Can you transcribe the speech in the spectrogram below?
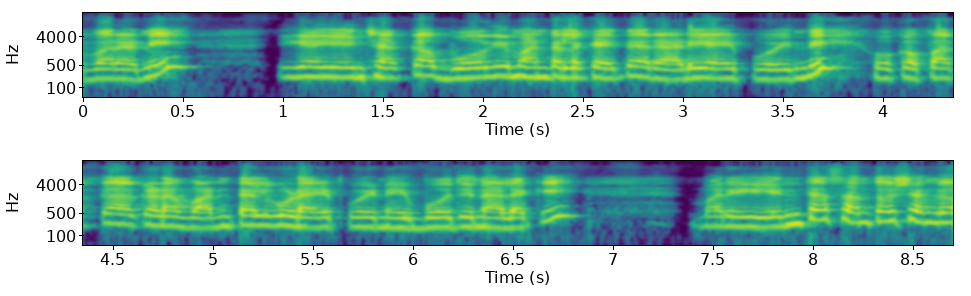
ఎవరని. ఇక ఏం చక్క భోగి మంటలకైతే రెడీ అయిపోయింది. ఒక పక్క అక్కడ వంటలు కూడా అయిపోయినాయి భోజనాలకి. మరి ఎంత సంతోషంగా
